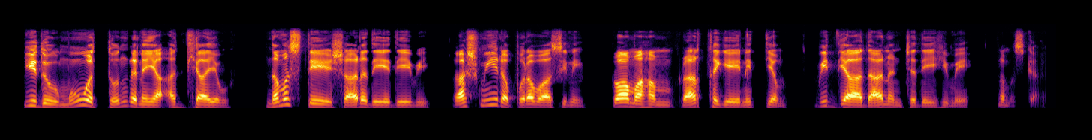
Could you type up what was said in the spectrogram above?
ಇದು ಮೂವತ್ತೊಂದನೆಯ ಅಧ್ಯಾಯವು. ನಮಸ್ತೆ ಶಾರದೆ ದೇವಿ, ಕಾಶ್ಮೀರ ಪುರವಾಸಿನಿ, ತ್ವಾಮಹಂ ಪ್ರಾರ್ಥಗೆ ನಿತ್ಯಂ, ವಿದ್ಯಾದಾನಂಚ ದೇಹಿಮೆ. ನಮಸ್ಕಾರ.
